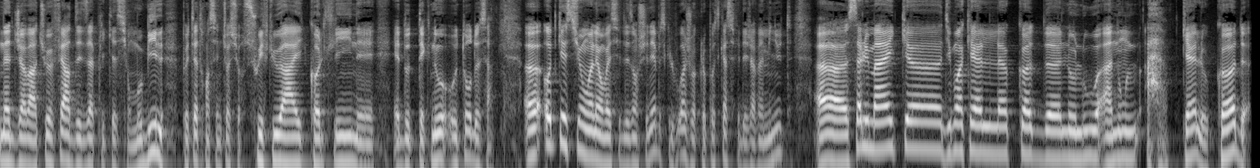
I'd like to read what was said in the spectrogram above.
.NET, Java. Tu veux faire des applications mobiles, peut-être renseigne-toi sur SwiftUI, Kotlin et, d'autres technos autour de ça. Euh, autre question, allez, on va essayer de les enchaîner parce que je vois que le podcast fait déjà 20 minutes. Euh, salut Mike, euh, dis-moi quel code nous ah, non, ah, quel code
